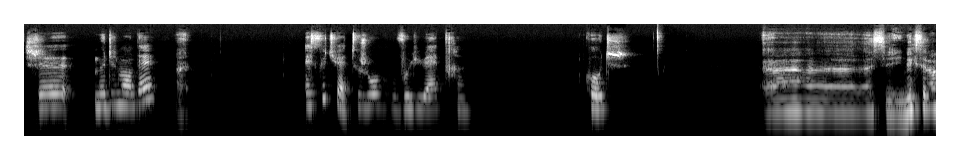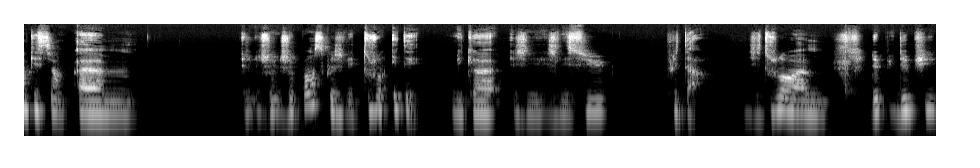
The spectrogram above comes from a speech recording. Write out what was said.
Je me demandais, Ouais. est-ce que tu as toujours voulu être coach Euh, c'est une excellente question. Euh, je, pense que je l'ai toujours été, mais que je l'ai su plus tard. J'ai toujours, euh, depuis, depuis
